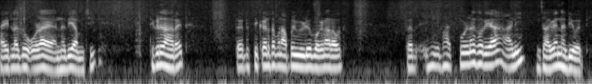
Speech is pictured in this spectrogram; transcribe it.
साईडला जो ओढा आहे नदी आमची तिकडे जाणार आहेत. तर तिकडचा पण आपण व्हिडिओ बघणार आहोत. तर हे भात पूर्ण करूया आणि जाऊया नदीवरती.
